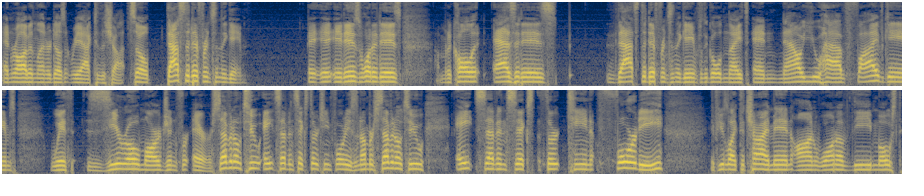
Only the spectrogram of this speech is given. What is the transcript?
and Robin Lehner doesn't react to the shot. So that's the difference in the game. it, it is what it is. I'm going to call it as it is. That's the difference in the game for the Golden Knights, and now you have five games with zero margin for error. 702 876 1340 is the number 702 876 1340. If you'd like to chime in on one of the most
